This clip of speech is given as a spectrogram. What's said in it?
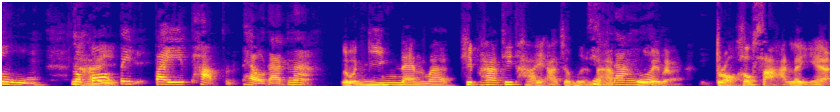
ตูม แล้วก็ใช่ไปไปผับแถวนั้นน่ะ แล้วมันยิ่งแน่นมากคิดภาพที่ไทยอาจจะเหมือนเสีแบยงบดังด้วยเป็นแบบตรอกข้าวสารอะไรอย่างเงี้ย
